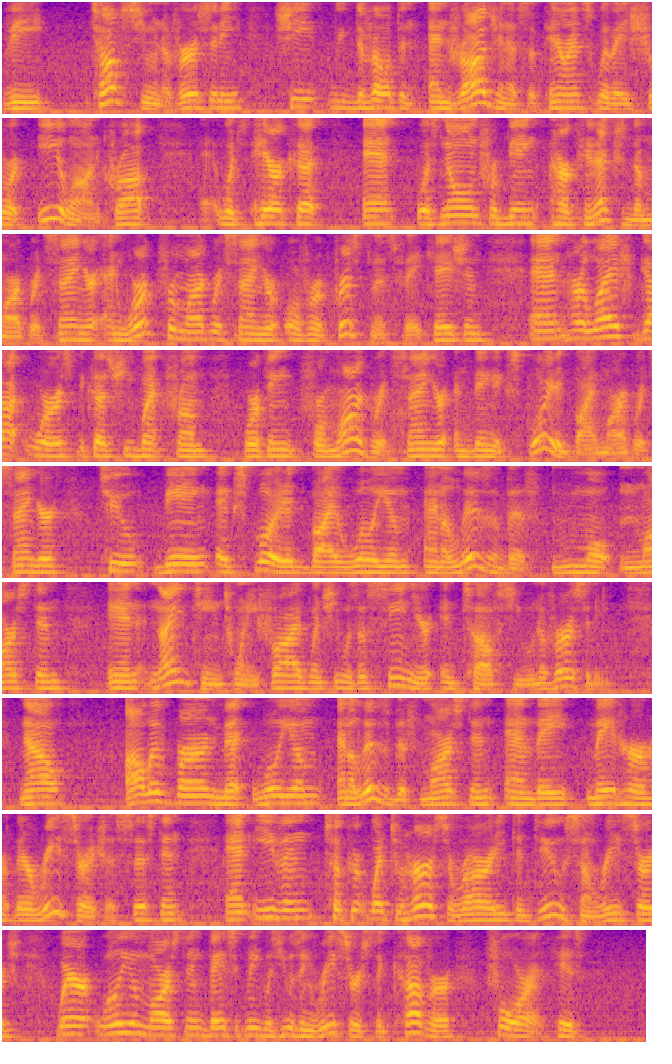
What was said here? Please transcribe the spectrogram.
the Tufts University, she developed an androgynous appearance with a short Eton crop, which haircut, and was known for being her connection to Margaret Sanger and worked for Margaret Sanger over a Christmas vacation. And her life got worse because she went from working for Margaret Sanger and being exploited by Margaret Sanger to being exploited by William and Elizabeth Moulton Marston in 1925 when she was a senior in Tufts University. Now, Olive Byrne met William and Elizabeth Marston, and they made her their research assistant, and even took her went to her sorority to do some research, where William Marston basically was using research to cover for his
